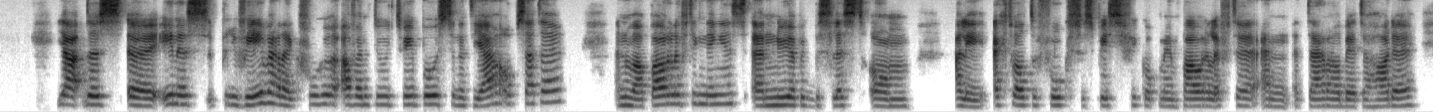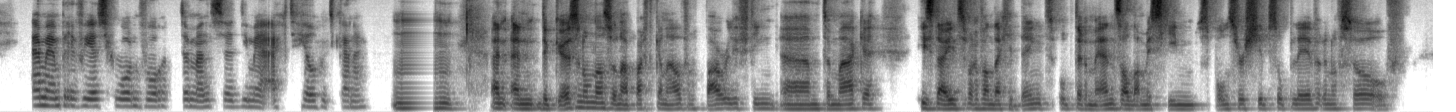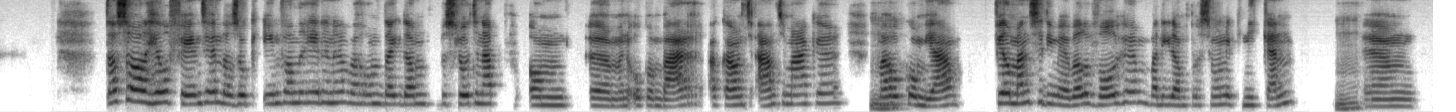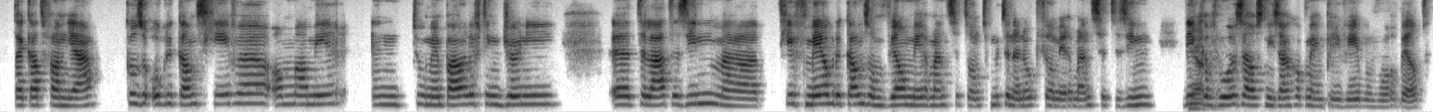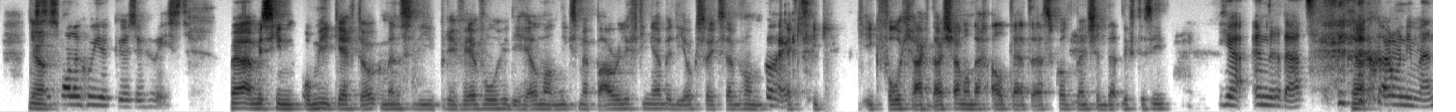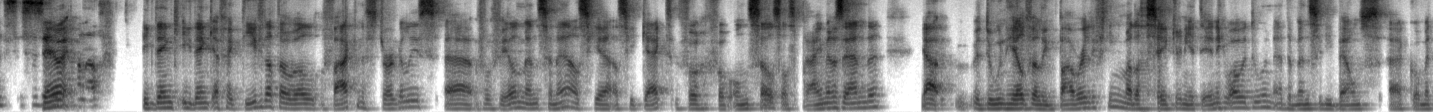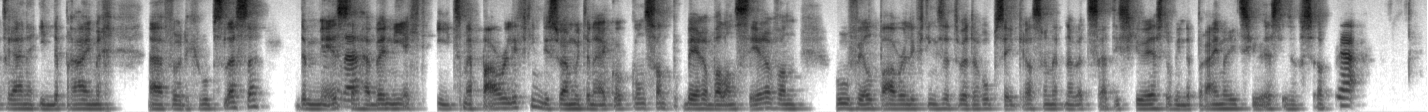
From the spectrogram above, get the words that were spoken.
Ja, dus uh, één is privé, waar ik vroeger af en toe twee posts in het jaar op zette. En wat powerlifting dingen. En nu heb ik beslist om allee, echt wel te focussen specifiek op mijn powerliften en het daar wel bij te houden. En mijn privé is gewoon voor de mensen die mij echt heel goed kennen. Mhm. en, en de keuze om dan zo'n apart kanaal voor powerlifting um, te maken, is dat iets waarvan dat je denkt, op termijn zal dat misschien sponsorships opleveren of zo? Of... Dat zou wel heel fijn zijn. Dat is ook een van de redenen waarom dat ik dan besloten heb om um, een openbaar account aan te maken. Maar mhm. ook om ja, veel mensen die mij willen volgen, maar die ik dan persoonlijk niet ken. Mm dat ik had van ja, ik wil ze ook de kans geven om wat meer into mijn powerlifting journey uh, te laten zien. Maar het geeft mij ook de kans om veel meer mensen te ontmoeten en ook veel meer mensen te zien die ik ervoor zelfs niet zag op mijn privé bijvoorbeeld. Dus het is wel een goede keuze geweest. Ja, misschien omgekeerd ook. Mensen die privé volgen, die helemaal niks met powerlifting hebben, die ook zoiets hebben van... Kijk, ik, ik volg graag Dasha om daar altijd uh, squat, bench en deadlift te zien. Ja, inderdaad. Ja. Gewoon die mensen. Ze zijn er vanaf ik denk, ik denk effectief dat dat wel vaak een struggle is uh, voor veel mensen. Hè? Als, je, als je kijkt, voor, voor ons zelfs als primer zijnde, ja, we doen heel veel in powerlifting, maar dat is zeker niet het enige wat we doen. Hè? De mensen die bij ons uh, komen trainen in de primer uh, voor de groepslessen, de meeste hebben niet echt iets met powerlifting. Dus wij moeten eigenlijk ook constant proberen balanceren van hoeveel powerlifting zetten we erop, zeker als er net een wedstrijd is geweest of in de primer iets geweest is of zo. Ja,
